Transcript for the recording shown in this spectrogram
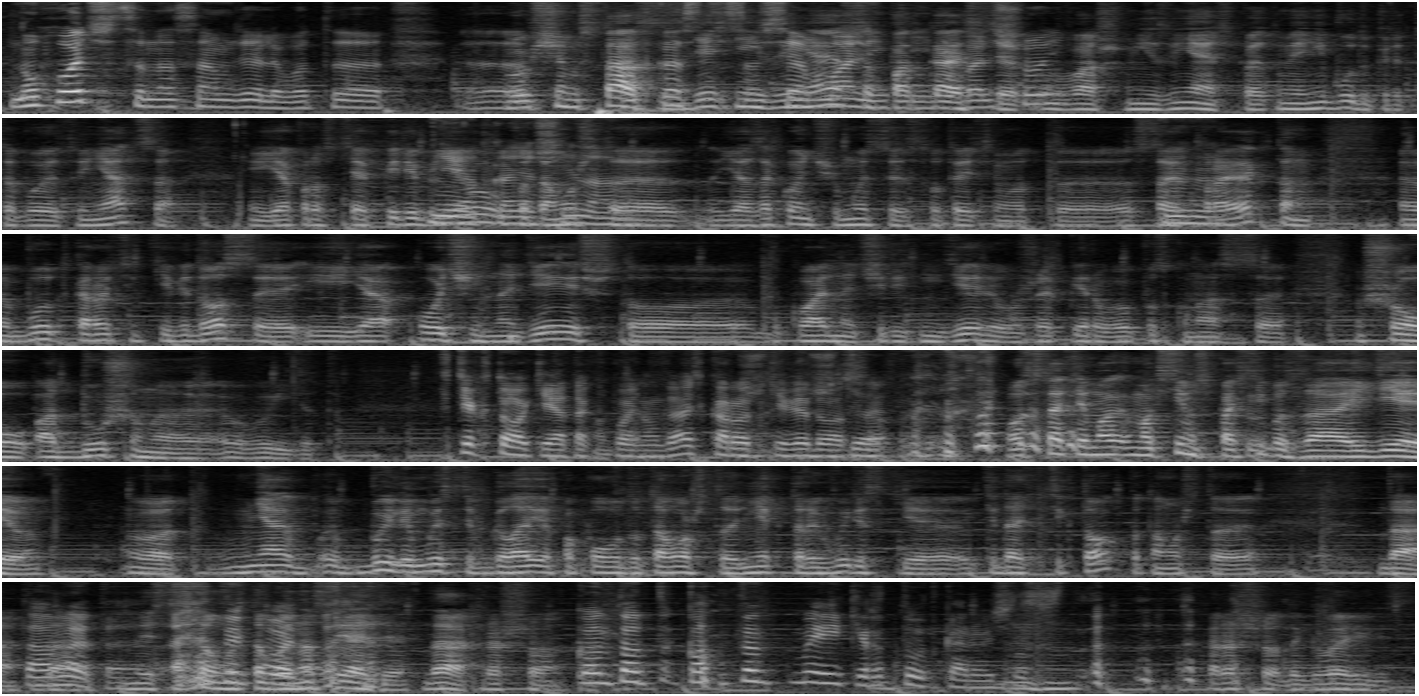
Ну, хочется, на самом деле, вот... э, э, В общем, Стас, здесь не извиняются в подкасте небольшой. вашем, не извиняются, поэтому я не буду перед тобой извиняться. И я просто тебя перебью, Нет, конечно, потому что я закончу мысль с вот этим вот э, сайт-проектом. Э, Будут коротенькие видосы, и я очень надеюсь, что буквально через неделю уже первый выпуск у нас э, шоу «Отдушина» выйдет. В ТикТоке, я так понял, да? Короткие видосы. Вот, кстати, Ма- Максим, спасибо за идею. Вот. У меня были мысли в голове по поводу того, что некоторые вырезки кидать в ТикТок, потому что да, Там да, это, если что, мы с тобой на понял. связи. Да, хорошо. Контент, контент-мейкер тут, короче. Хорошо, договорились.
